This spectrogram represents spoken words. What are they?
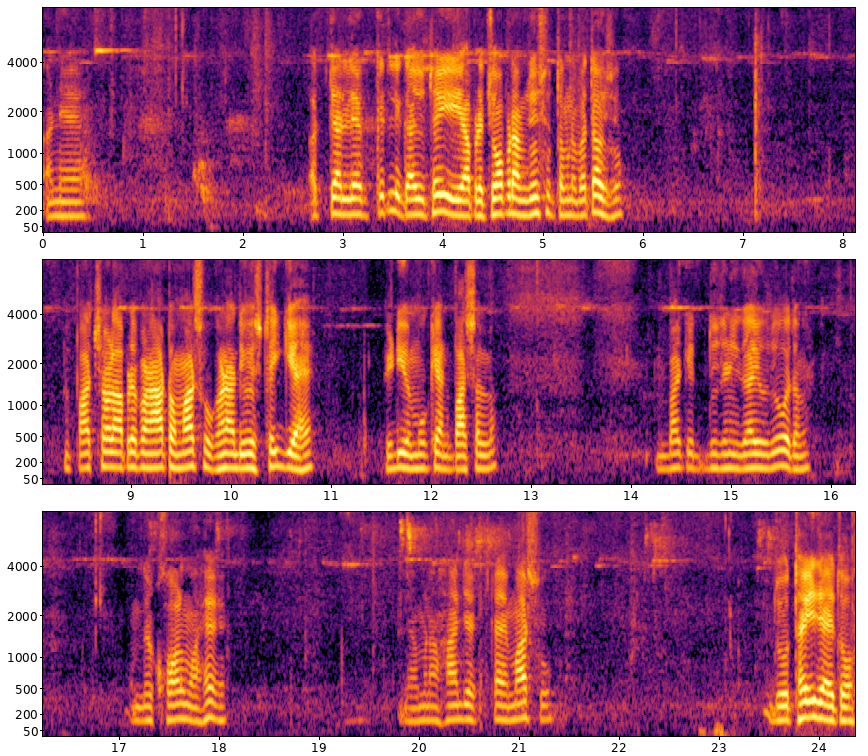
અને અત્યારે કેટલી ગાયું થઈ આપણે ચોપડામાં જોઈશું, તમને બતાવીશું. પાછળ આપણે પણ આટો મારશું, ઘણા દિવસ થઈ ગયા છે. વીડિયો મૂક્યા ને પાછળનો. બાકી દૂધની ગાયો જુઓ તમે. અંદર ખોળમાં છે હમણાં સાંજે ટ્રાય મારશું. જો થઈ જાય તો.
